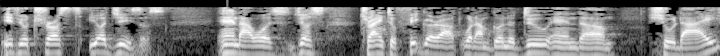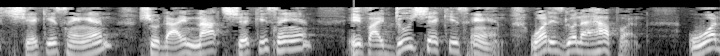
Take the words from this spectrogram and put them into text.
if you trust your Jesus. And I was just trying to figure out what I'm going to do. And um, should I shake his hand? Should I not shake his hand? If I do shake his hand, what is going to happen? What?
